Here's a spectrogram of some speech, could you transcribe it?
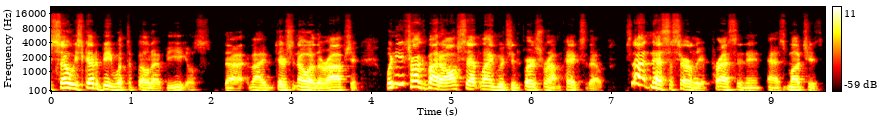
so he's got to be with the Philadelphia Eagles. Uh, there's no other option. When you talk about offset language in first round picks, though, it's not necessarily a precedent as much as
